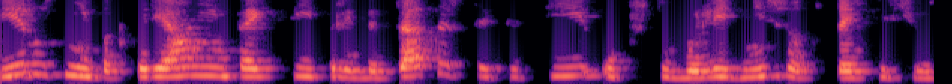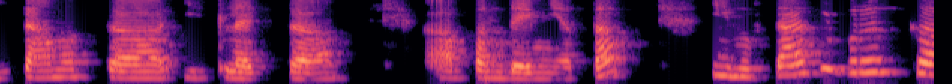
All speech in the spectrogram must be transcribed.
вирусни и бактериални инфекции при децата, ще са си общовалидни, защото те ще си останат и след пандемията. И в тази връзка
